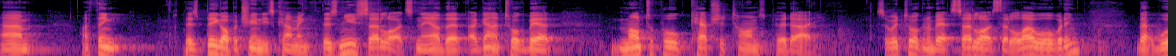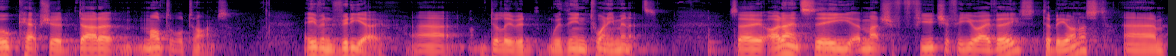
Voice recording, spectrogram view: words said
Um, I think there's big opportunities coming. There's new satellites now that are going to talk about multiple capture times per day. So we're talking about satellites that are low orbiting that will capture data multiple times, even video uh, delivered within 20 minutes. So I don't see much future for UAVs, to be honest. Um,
